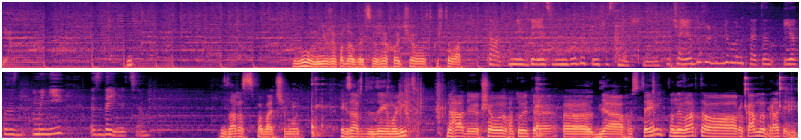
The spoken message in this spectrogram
Є. У, мені вже подобається, вже хочу скуштувати. Так, мені здається, він буде дуже смачний. Хоча я дуже люблю Манхеттен, як мені здається. Зараз побачимо. Як завжди додаємо лід. Нагадую, якщо ви готуєте е, для гостей, то не варто руками брати лід.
